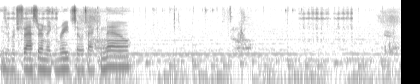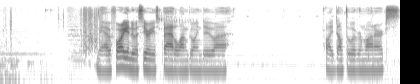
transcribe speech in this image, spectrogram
These are much faster and they can reach, so attack now. Yeah, before I get into a serious battle, I'm going to uh, probably dump the Wyvern Monarchs.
